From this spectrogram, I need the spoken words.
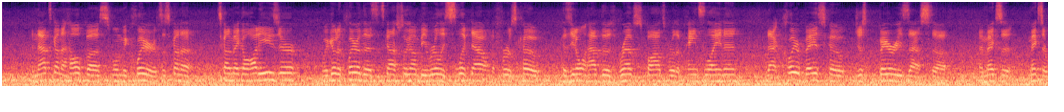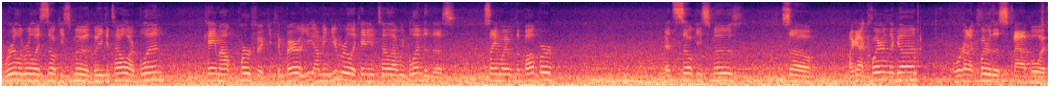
and that's gonna help us when we clear. It's just gonna, it's gonna make it a lot easier. When we go to clear this, it's actually gonna be really slicked out in the first coat because you don't have those rev spots where the paint's laying in. That clear base coat just buries that stuff and makes it makes it really, really silky smooth. But you can tell our blend came out perfect. You can barely, you, I mean, you really can't even tell that we blended this. Same way with the bumper. It's silky smooth. So I got clearing the gun. We're gonna clear this bad boy.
